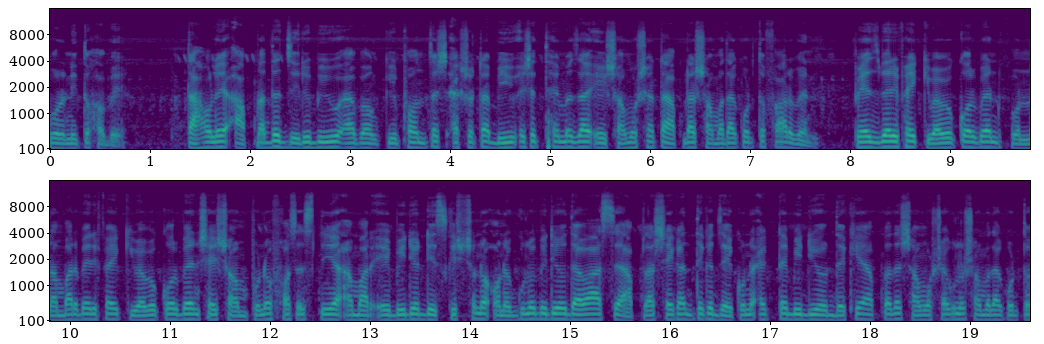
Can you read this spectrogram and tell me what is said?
করে নিতে হবে। তাহলে আপনাদের জিরো ভিউ এবং কি পঞ্চাশ, একশোটা ভিউ এসে থেমে যায়, এই সমস্যাটা আপনার সমাধান করতে পারবেন। পেজ ভেরিফাই কীভাবে করবেন, ফোন নাম্বার ভেরিফাই কীভাবে করবেন, সেই সম্পূর্ণ প্রসেস নিয়ে আমার এই ভিডিও ডিসক্রিপশনে অনেকগুলো ভিডিও দেওয়া আছে। আপনারা সেখান থেকে যে কোনো একটা ভিডিও দেখে আপনাদের সমস্যাগুলো সমাধান করতে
